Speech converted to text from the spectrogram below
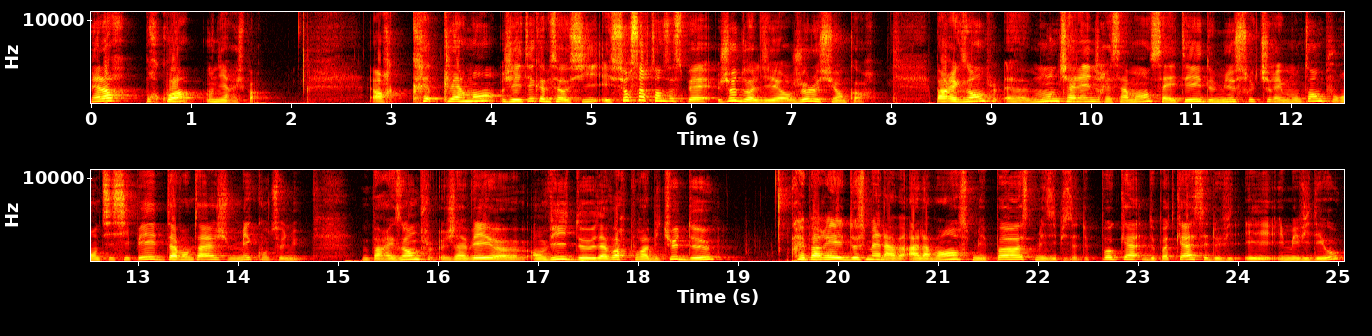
Mais alors, pourquoi on n'y arrive pas? Alors, clairement, j'ai été comme ça aussi, et sur certains aspects, je dois le dire, je le suis encore. Par exemple, euh, mon challenge récemment, ça a été de mieux structurer mon temps pour anticiper davantage mes contenus. Par exemple, j'avais euh, envie d'avoir pour habitude de préparer deux semaines à, l'avance mes posts, mes épisodes de, podcast et, mes vidéos.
